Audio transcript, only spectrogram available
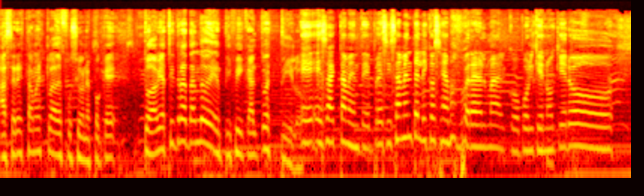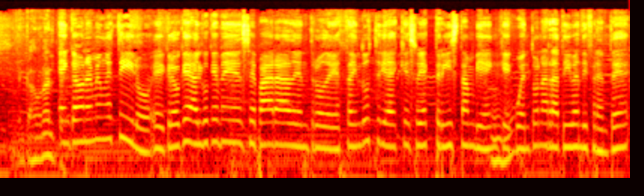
a hacer esta mezcla de fusiones? porque todavía estoy tratando de identificar tu estilo Eh, exactamente, precisamente el disco se llama Fuera del Marco, porque no quiero Encajonarte. encajonarme en un estilo. Eh, creo que algo que me separa dentro de esta industria es que soy actriz también, que cuento narrativa en diferentes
